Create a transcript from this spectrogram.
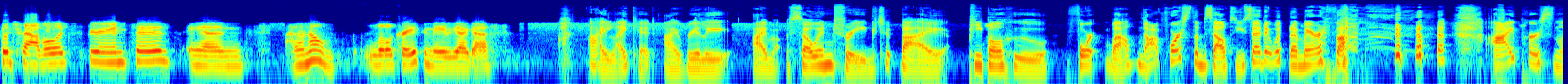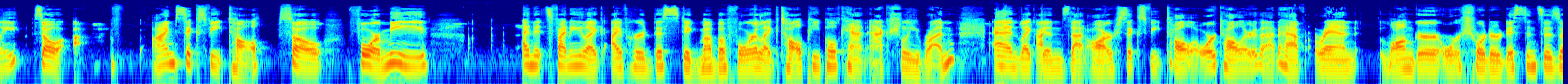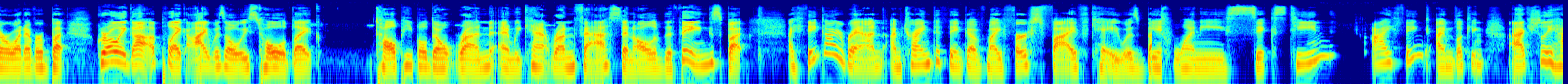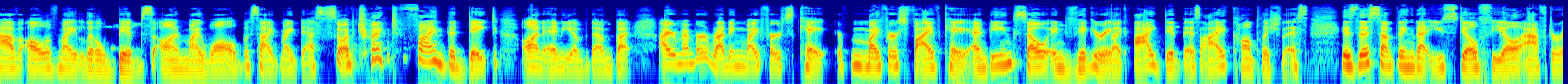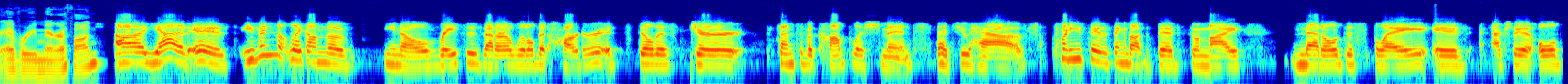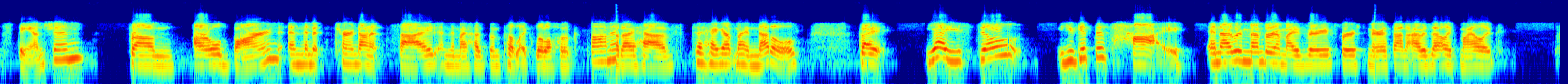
good travel experiences, and I don't know, little crazy, maybe, I guess. I like it. I really, I'm so intrigued by people who for well, not force themselves. You said it was a marathon. I personally, so uh, I'm six feet tall. So for me, and it's funny, like I've heard this stigma before, like tall people can't actually run. And like that are six feet tall or taller that have ran longer or shorter distances or whatever. But growing up, like I was always told, like, tall people don't run and we can't run fast and all of the things. But I think I ran, I'm trying to think of my first 5K was in 2016 I think I'm looking. I actually have all of my little bibs on my wall beside my desk. So I'm trying to find the date on any of them. But I remember running my first K, my first 5K and being so invigorated. Like, I did this, I accomplished this. Is this something that you still feel after every marathon? Uh, yeah, it is. Even like on the, you know, races that are a little bit harder, it's still this your sense of accomplishment that you have. It's funny you say the thing about the bibs. So my medal display is actually an old stanchion from our old barn and then it's turned on its side and then my husband put like little hooks on it that I have to hang up my medals. But yeah, you still you get this high. And I remember in my very first marathon, I was at like mile like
